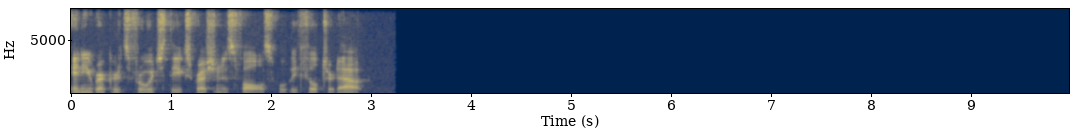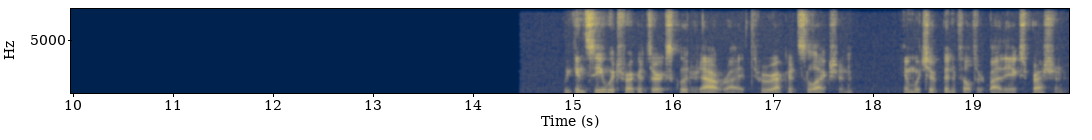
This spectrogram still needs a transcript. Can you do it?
Any records for which the expression is false will be filtered out. We can see which records are excluded outright through record selection and which have been filtered by the expression.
